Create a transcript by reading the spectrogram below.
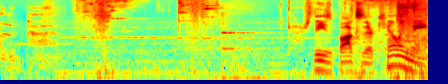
The shrouded path. Gosh, these boxes are killing me.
